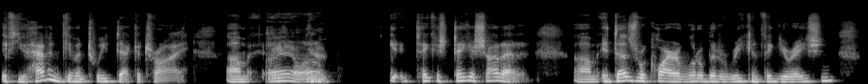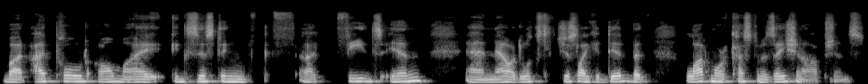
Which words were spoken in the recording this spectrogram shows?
if you haven't given TweetDeck a try, um, Oh, yeah, wow. you know, take a take a shot at it. Um, it does require a little bit of reconfiguration, but I pulled all my existing uh, feeds in, and now it looks just like it did, but a lot more customization options.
